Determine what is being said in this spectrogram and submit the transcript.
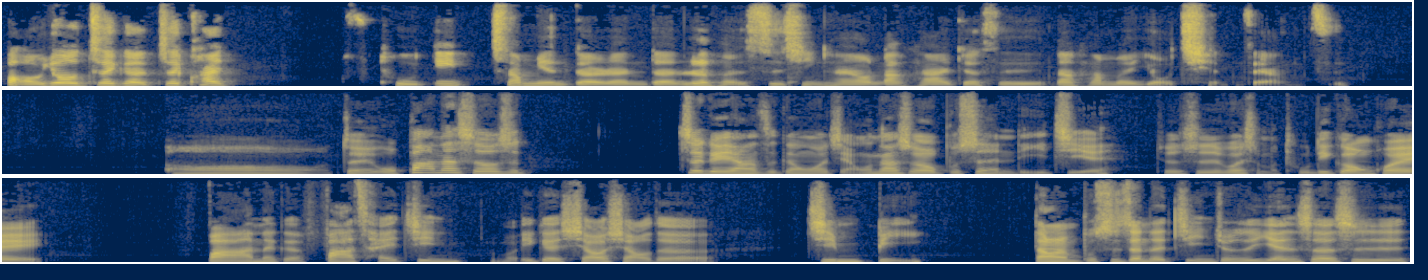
保佑这个这块土地上面的人的任何事情，还有让他就是让他们有钱这样子。哦，对，我爸那时候是这个样子跟我讲，我那时候不是很理解，就是为什么土地公会发那个发财金，一个小小的金币，当然不是真的金，就是颜色是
